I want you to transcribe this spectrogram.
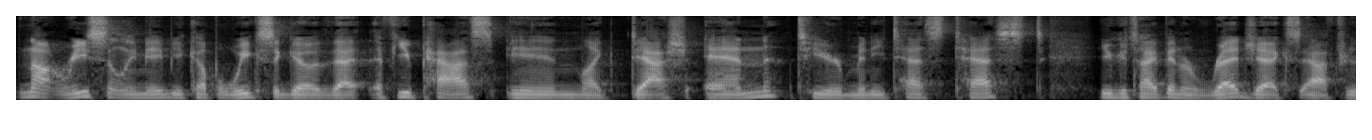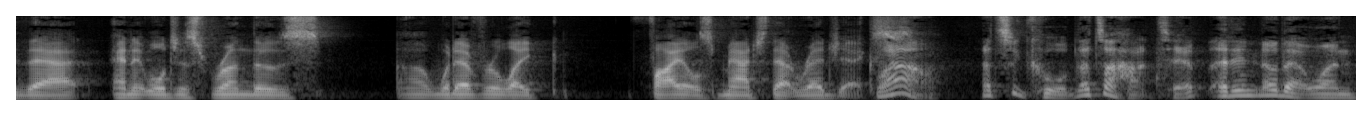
not recently, maybe a couple weeks ago, that if you pass in like dash n to your mini test test, you could type in a regex after that, and it will just run those uh, whatever like files match that regex. Wow, that's a cool. That's a hot tip. I didn't know that one.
